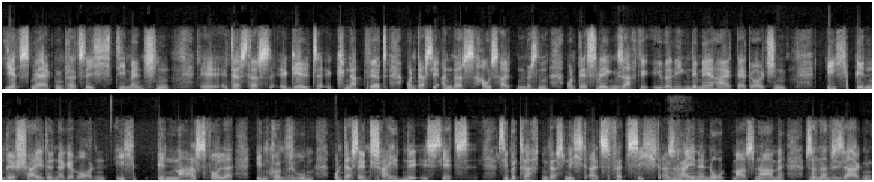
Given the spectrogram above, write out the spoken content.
Jetzt merken plötzlich die Menschen, äh, dass das Geld knapp wird und dass sie anders haushalten müssen. Und deswegen sagt die überwiegende Mehrheit der Deutschen, ich bin bescheidener geworden. Ich bin maßvoller im Konsum. Und das Entscheidende ist jetzt, Sie betrachten das nicht als Verzicht, als mhm. reine Notmaßnahme, sondern Sie sagen,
